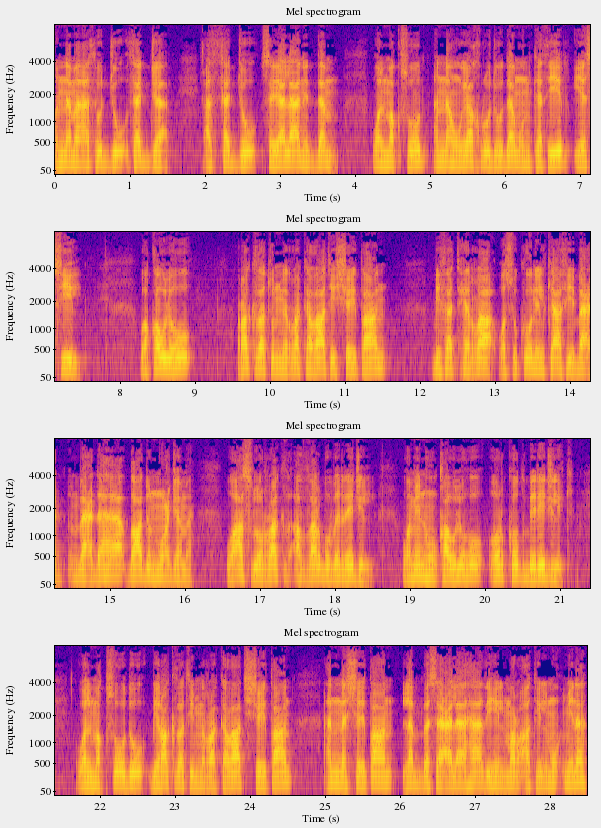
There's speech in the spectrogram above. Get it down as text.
إنما أثج ثجا الثج سيلان الدم. والمقصود أنه يخرج دم كثير يسيل وقوله ركضة من ركضات الشيطان بفتح الراء وسكون الكاف بعد بعدها ضاد معجمة وأصل الركض الضرب بالرجل ومنه قوله اركض برجلك والمقصود بركضة من ركضات الشيطان أن الشيطان لبس على هذه المرأة المؤمنة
